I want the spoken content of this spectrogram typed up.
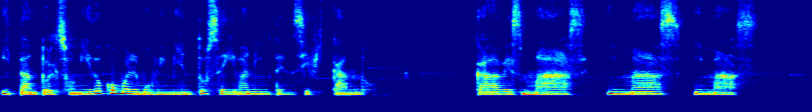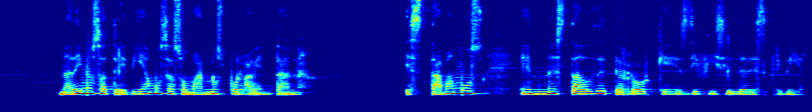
Y tanto el sonido como el movimiento se iban intensificando, cada vez más y más y más. Nadie nos atrevíamos a asomarnos por la ventana. Estábamos en un estado de terror que es difícil de describir.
